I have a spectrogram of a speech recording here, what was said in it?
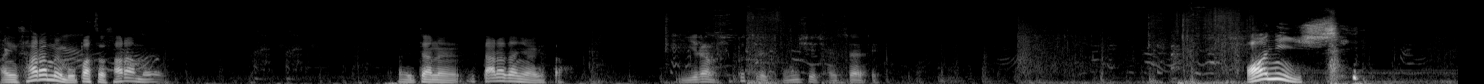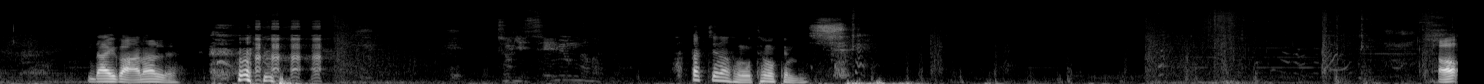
아니 사람을 못 봤어 사람을 일단은 따라다녀야겠다 E랑 시프트를 동시에 잘 써야 돼 아니 씨. 나 이거 안 할래. 화딱 지 나서 못 해먹겠네. 씨. 아,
